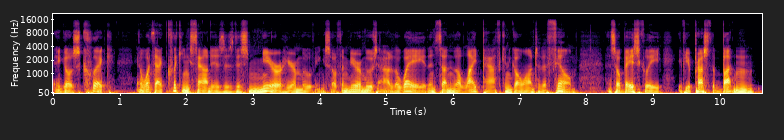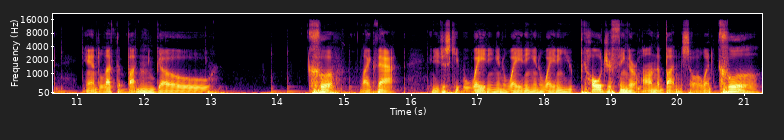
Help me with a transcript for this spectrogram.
it goes click. And what that clicking sound is, is this mirror here moving. So if the mirror moves out of the way, then suddenly the light path can go onto the film. And so basically, if you press the button and let the button go cool like that, and you just keep waiting and waiting and waiting, you hold your finger on the button so it went cool,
